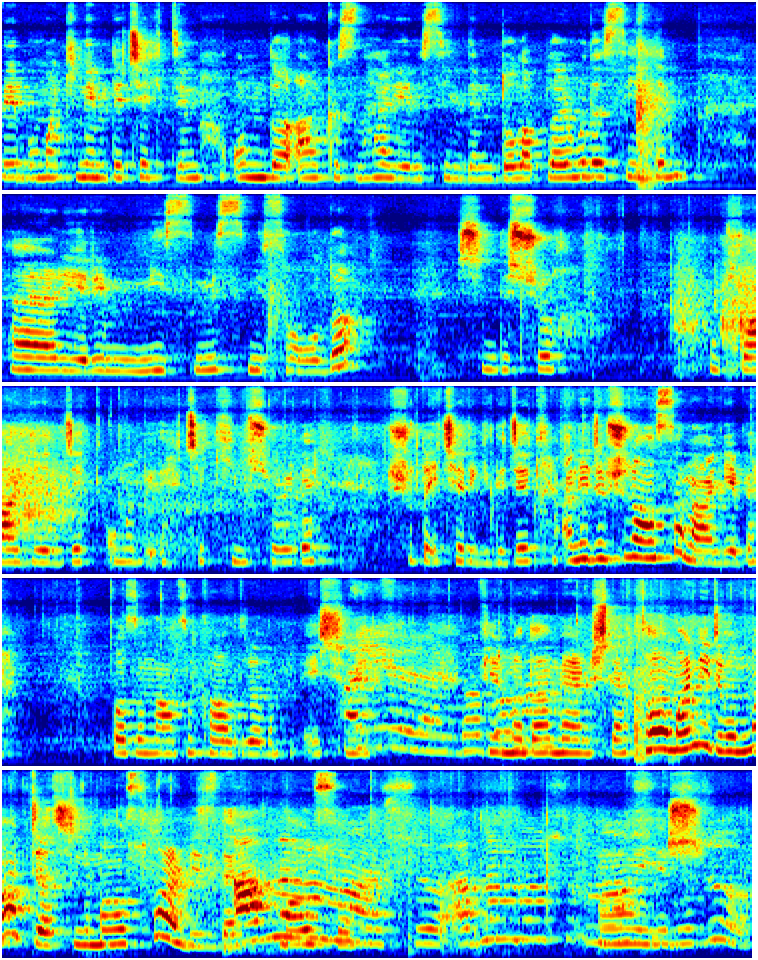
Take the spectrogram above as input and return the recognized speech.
Ve bu makinemi de çektim. Onu da arkasını her yeri sildim. Dolaplarımı da sildim. Her yerim mis mis mis oldu. Şimdi şu mutfağa gelecek. Onu bir çekeyim şöyle. Şu da içeri gidecek. Anneciğim şunu alsana Aliye bir. Bazanın altını kaldıralım. Eşime Hayır babamın. firmadan vermişler. Tamam anneciğim onu ne yapacağız şimdi? Mouse var bizde. Ablamın Mouse'u. mouse'u. Ablamın mouse'u. Hayır. bozuk.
